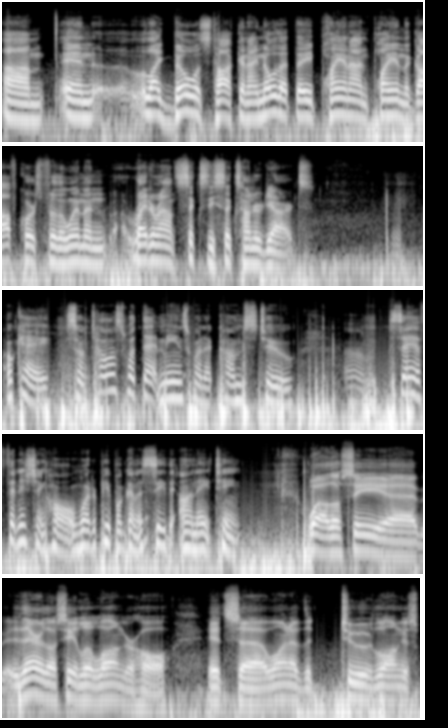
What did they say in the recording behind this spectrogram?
Um, and uh, like Bill was talking, I know that they plan on playing the golf course for the women right around 6,600 yards. Okay, so tell us what that means when it comes to, um, say, a finishing hole. What are people going to see on 18? Well, they'll see uh, there. They'll see a little longer hole. It's uh, one of the two longest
